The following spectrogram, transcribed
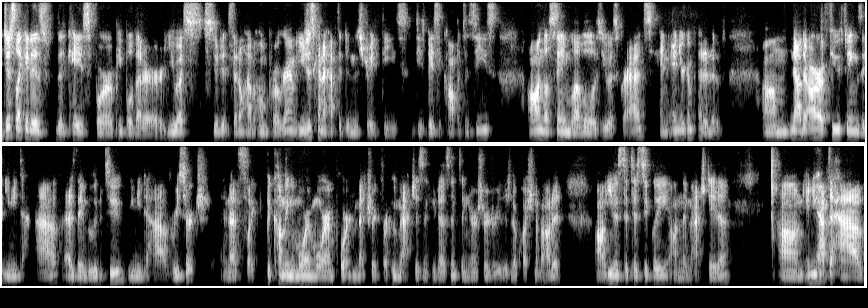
just like it is the case for people that are us students that don't have a home program you just kind of have to demonstrate these these basic competencies on the same level as us grads and and you're competitive um, now, there are a few things that you need to have, as they alluded to. You need to have research, and that's like becoming a more and more important metric for who matches and who doesn't in neurosurgery. There's no question about it, um, even statistically on the match data. Um, and you have to have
